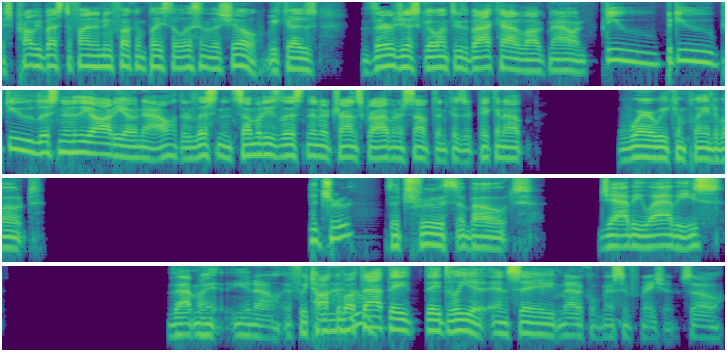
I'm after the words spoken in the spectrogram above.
it's probably best to find a new fucking place to listen to the show because they're just going through the back catalog now and pew, pew, pew, listening to the audio now. They're listening. Somebody's listening or transcribing or something because they're picking up where we complained about the truth. the truth about jabby wabbies. That might, you know, if we talk about know. that, they they delete it and say medical misinformation. So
